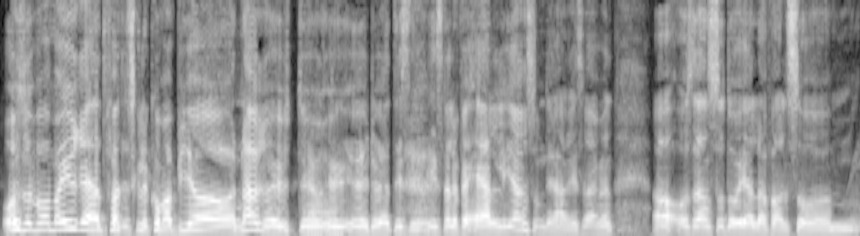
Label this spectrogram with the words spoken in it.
Och så var man ju rädd för att det skulle komma björnar ut ur, ja. ur, ur, du vet, istället för älgar som det är här i Sverige. Men Ja, och sen så då i alla fall så, mm,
